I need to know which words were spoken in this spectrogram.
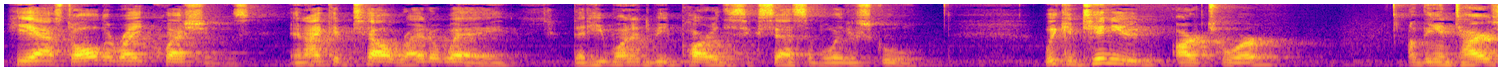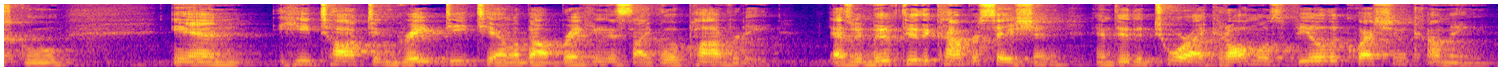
He asked all the right questions, and I could tell right away that he wanted to be part of the success of Oyler School. We continued our tour of the entire school, and he talked in great detail about breaking the cycle of poverty. As we moved through the conversation and through the tour, I could almost feel the question coming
